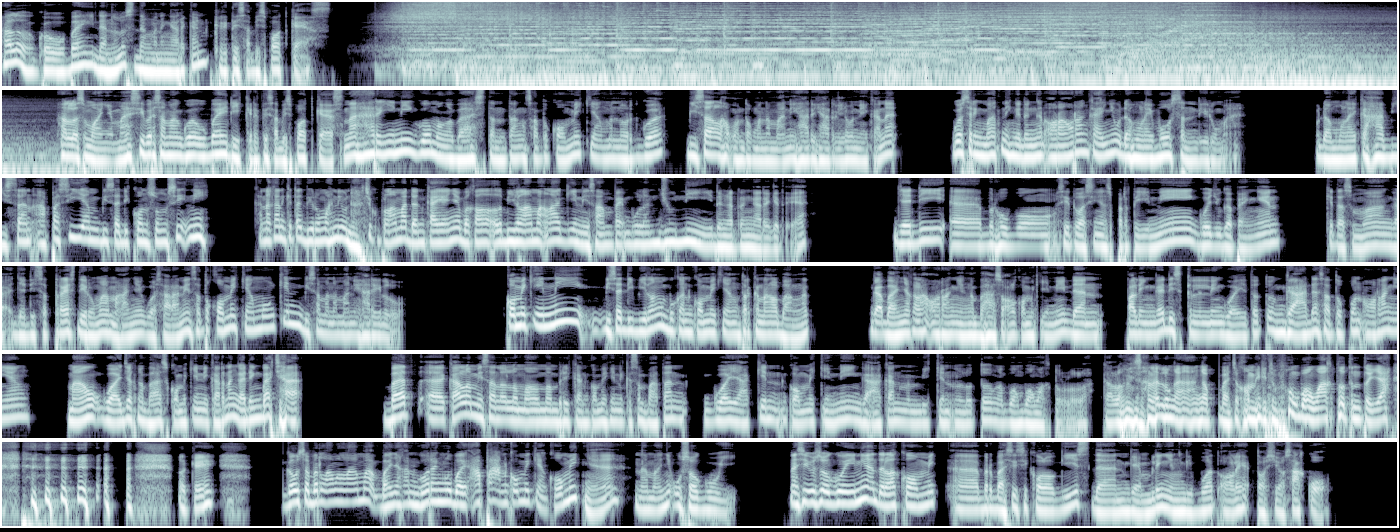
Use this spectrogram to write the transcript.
Halo, gue Ubay dan lo sedang mendengarkan Kritis Habis Podcast. Halo semuanya, masih bersama gue Ubay di Kritis Habis Podcast. Nah hari ini gue mau ngebahas tentang satu komik yang menurut gue bisa lah untuk menemani hari-hari lo nih. Karena gue sering banget nih ngedenger orang-orang kayaknya udah mulai bosen di rumah. Udah mulai kehabisan apa sih yang bisa dikonsumsi nih. Karena kan kita di rumah nih udah cukup lama dan kayaknya bakal lebih lama lagi nih sampai bulan Juni dengar-dengar gitu ya. Jadi eh, berhubung situasinya seperti ini, gue juga pengen kita semua nggak jadi stres di rumah, makanya gue saranin satu komik yang mungkin bisa menemani hari lu. Komik ini bisa dibilang bukan komik yang terkenal banget. Nggak banyak lah orang yang ngebahas soal komik ini, dan paling nggak di sekeliling gue itu tuh nggak ada satupun orang yang mau gue ajak ngebahas komik ini, karena nggak ada yang baca. But uh, kalau misalnya lo mau memberikan komik ini kesempatan, gue yakin komik ini nggak akan membuat lo tuh ngebuang-buang waktu lo lah. Kalau misalnya lo nggak anggap baca komik itu buang-buang waktu tentu ya. Oke. Okay? Gak usah berlama-lama, banyakan goreng lo baik. Apaan komiknya? Komiknya namanya Usogui. Nah, si Usogui ini adalah komik uh, berbasis psikologis dan gambling yang dibuat oleh Toshio Sako.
